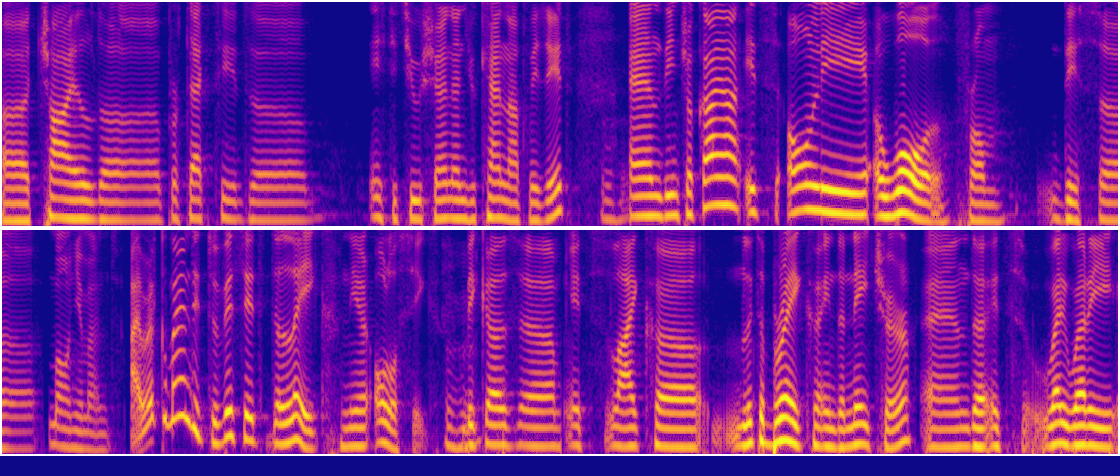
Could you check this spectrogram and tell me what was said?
a child uh, protected uh, institution, and you cannot visit. Mhm. And in Ciocaia, it's only a wall from this uh, monument. I recommended to visit the lake near Olosig Mhm. because um, it's like a little break in the nature and uh, it's very very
